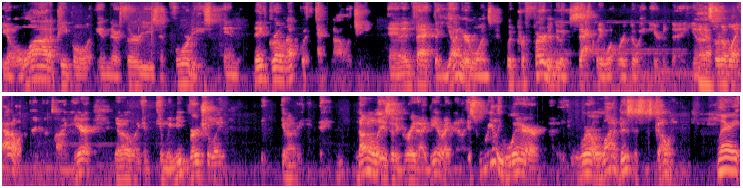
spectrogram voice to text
you got a lot of people in their 30s and 40s, and they've grown up with technology. And in fact, the younger ones would prefer to do exactly what we're doing here today. You know, it's Yeah. sort of like, I don't want to take the time here. You know, like, can we meet virtually? You know, not only is it a great idea right now, it's really where where a lot of business is going. Larry,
